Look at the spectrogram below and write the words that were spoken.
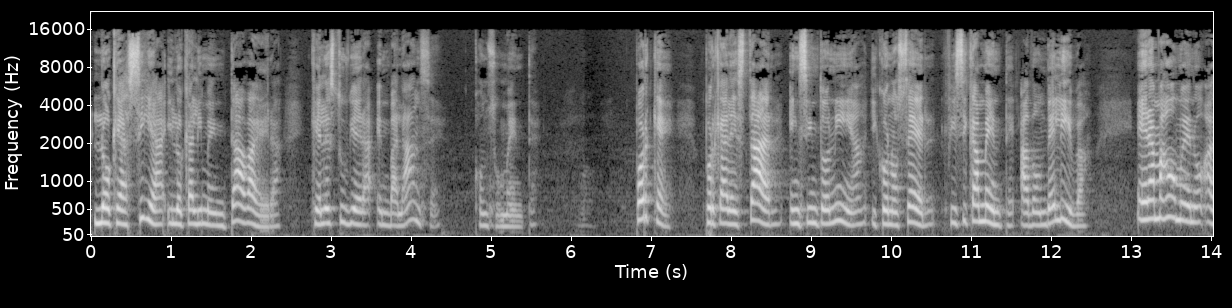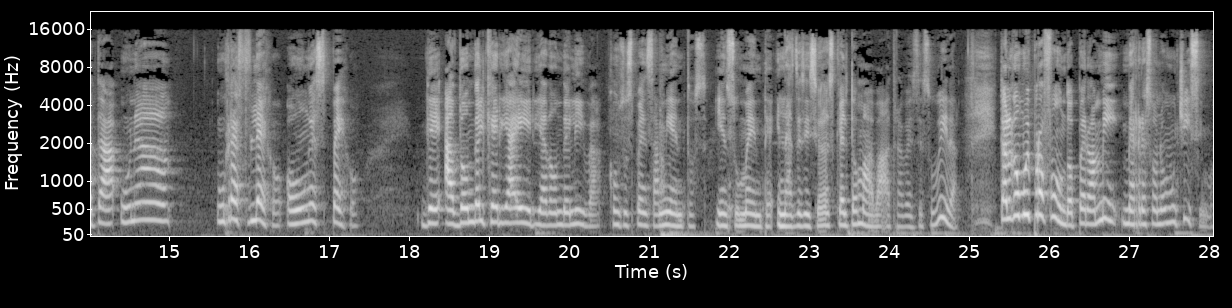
lo que hacía y lo que alimentaba era que él estuviera en balance con su mente. ¿Por qué? Porque al estar en sintonía y conocer físicamente a dónde él iba, era más o menos hasta una, un reflejo o un espejo de a dónde él quería ir y a dónde él iba con sus pensamientos y en su mente, en las decisiones que él tomaba a través de su vida. Es algo muy profundo, pero a mí me resonó muchísimo.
